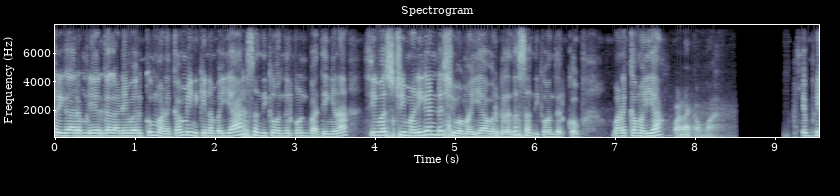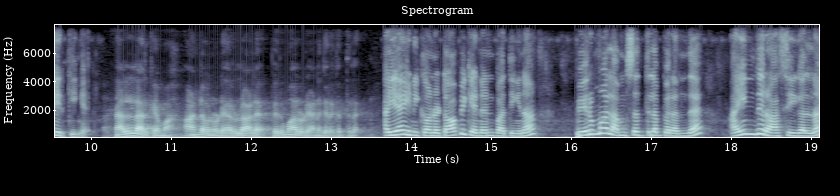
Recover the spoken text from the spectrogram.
பரிகாரம் நேர்கள் அனைவருக்கும் வணக்கம். இன்னைக்கு நம்ம யாரை சந்திக்க வந்திருக்கோம்னு பார்த்தீங்கன்னா சிவஸ்ரீ மணிகண்ட சிவம் ஐயா அவர்களை தான் சந்திக்க வந்திருக்கோம். வணக்கம் ஐயா. வணக்கம்மா. எப்படி இருக்கீங்க? நல்லா இருக்கேம்மா. ஆண்டவனுடைய அருளால் பெருமாளுடைய அனுகிரகத்தில். ஐயா இன்னைக்கான டாபிக் என்னன்னு பார்த்தீங்கன்னா பெருமாள் அம்சத்தில் பிறந்த ஐந்து ராசிகள்னா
